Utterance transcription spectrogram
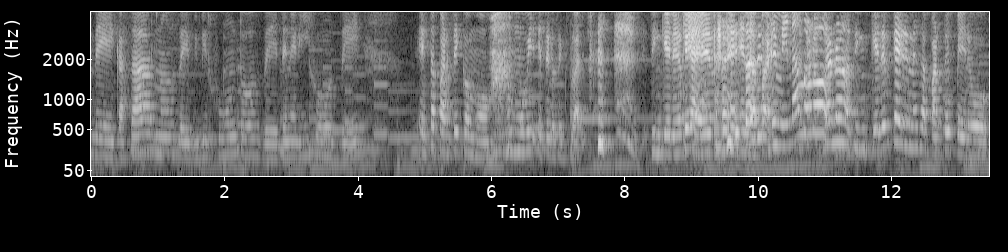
de casarnos, de vivir juntos, de tener hijos, de esta parte como muy heterosexual, sin querer ¿Qué? caer en la ¿Estás par- discriminándonos? No, no, sin querer caer en esa parte, pero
